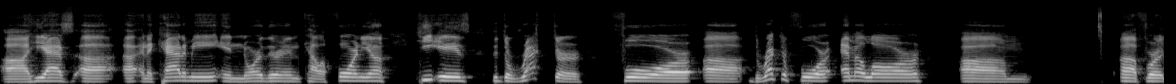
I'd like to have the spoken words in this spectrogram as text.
Uh, he has uh, uh an academy in Northern California. He is the director for uh, director for MLR um, uh, for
